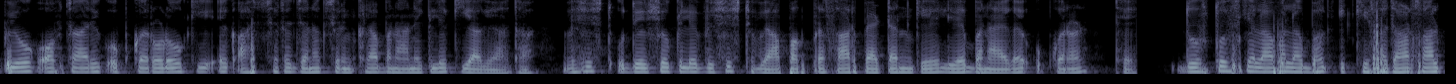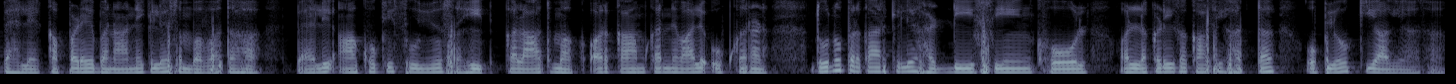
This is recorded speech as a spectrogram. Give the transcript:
उपयोग औपचारिक उपकरणों की एक आश्चर्यजनक श्रृंखला बनाने के लिए किया गया था। विशिष्ट उद्देश्यों के लिए विशिष्ट व्यापक प्रसार पैटर्न के लिए बनाए गए उपकरण थे। दोस्तों, इसके अलावा लगभग इक्कीस हज़ार साल पहले कपड़े बनाने के लिए संभवतः पहली आँखों की सुइयों सहित कलात्मक और काम करने वाले उपकरण दोनों प्रकार के लिए हड्डी, सींग, खोल और लकड़ी का काफ़ी हद तक उपयोग किया गया था।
